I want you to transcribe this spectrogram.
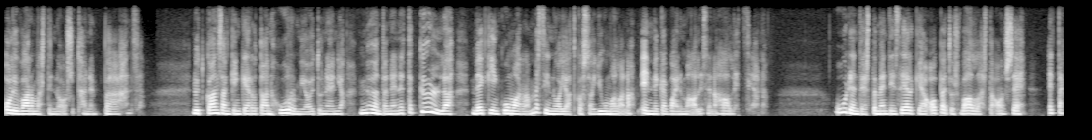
oli varmasti noussut hänen päähänsä. Nyt kansankin kerrotaan hurmioituneen ja myöntäneen, että kyllä, mekin kumaramme sinua jatkossa Jumalana, emmekä vain maallisena hallitsijana. Uuden testamentin selkeä opetus vallasta on se, että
